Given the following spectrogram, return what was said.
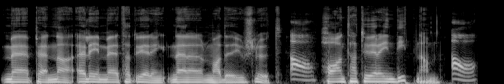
med penna, eller med tatuering när de hade gjort slut. Ja. Har han tatuerat in ditt namn? Ja,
